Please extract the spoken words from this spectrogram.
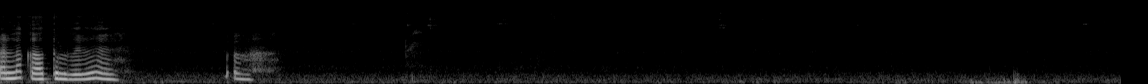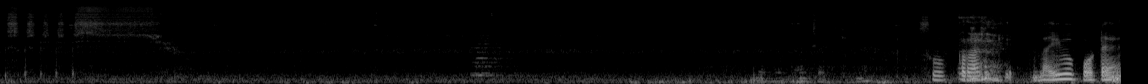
நல்லா காத்துழுது சூப்பராக இருக்கு. லைவ் போட்டேன்.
